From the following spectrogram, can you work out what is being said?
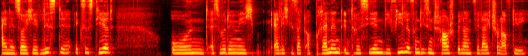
eine solche Liste existiert und es würde mich ehrlich gesagt auch brennend interessieren, wie viele von diesen Schauspielern vielleicht schon auf die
